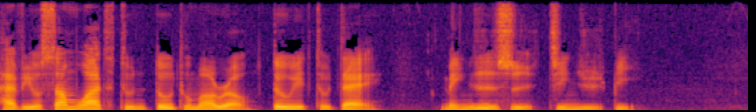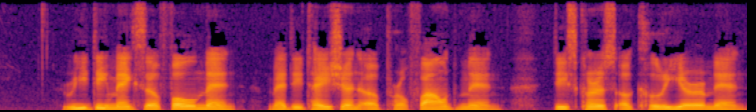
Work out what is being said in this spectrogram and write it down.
Have you somewhat to do tomorrow? Do it today. 明日事今日毕。Reading makes a full man, meditation a profound man, discourse a clear man。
